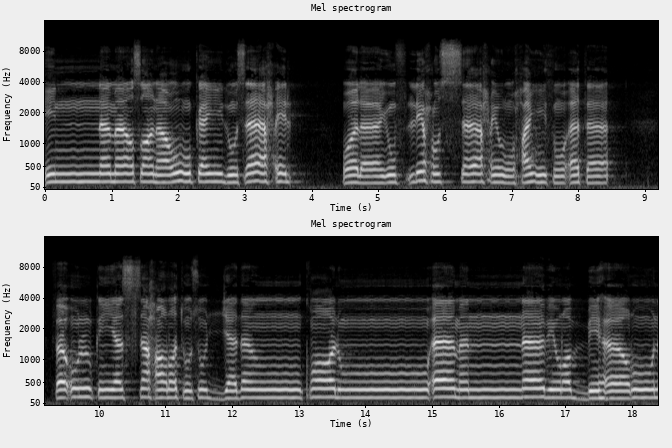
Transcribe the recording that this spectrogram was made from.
إنما صنعوا كيد ساحر ولا يفلح الساحر حيث أتى. فألقي السحرة سجدا قالوا آمنا برب هارون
